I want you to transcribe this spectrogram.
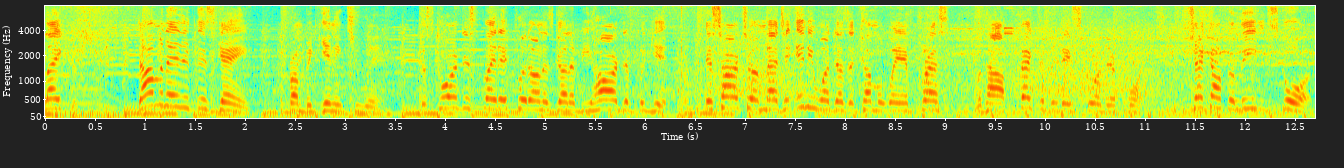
Lakers dominated this game from beginning to end. The scoring display they put on is going to be hard to forget. It's hard to imagine anyone doesn't come away impressed with how effectively they scored their points. Check out the leading scores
